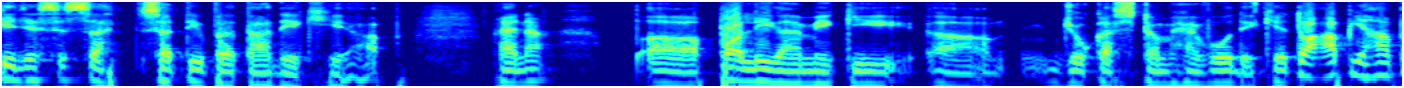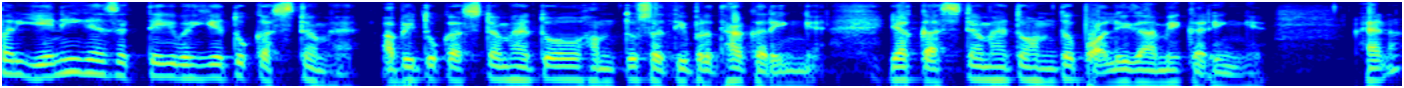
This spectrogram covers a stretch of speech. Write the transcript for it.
कि जैसे सती प्रथा देखिए आप, है ना? पॉलीगामी की जो कस्टम है वो देखिए। तो आप यहाँ पर ये नहीं कह सकते कि भाई ये तो कस्टम है, अभी तो कस्टम है तो हम तो सती प्रथा करेंगे, या कस्टम है तो हम तो पॉलीगामी करेंगे, है ना?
